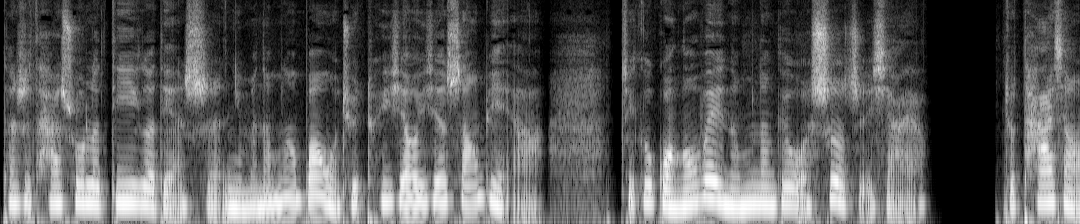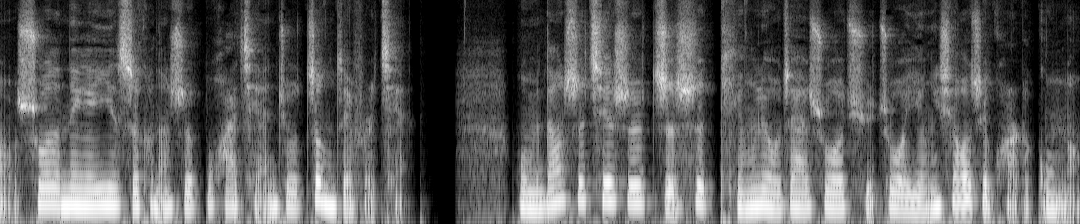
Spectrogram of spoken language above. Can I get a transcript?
但是他说了第一个点是，你们能不能帮我去推销一些商品啊？这个广告位能不能给我设置一下呀？就他想说的那个意思，可能是不花钱就挣这份钱。我们当时其实只是停留在说去做营销这块的功能，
